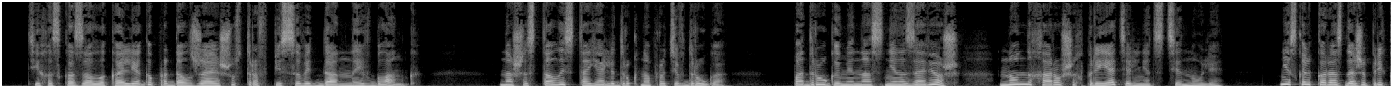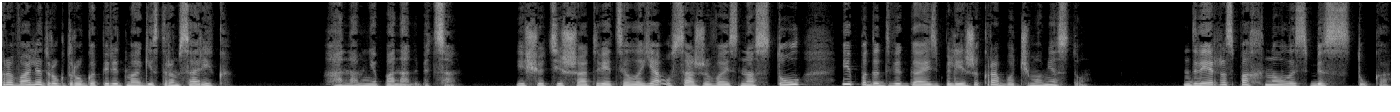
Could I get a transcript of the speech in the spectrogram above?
— тихо сказала коллега, продолжая шустро вписывать данные в бланк. Наши столы стояли друг напротив друга. Подругами нас не назовешь, но на хороших приятельниц тянули. Несколько раз даже прикрывали друг друга перед магистром Сарик. «Она мне понадобится», — еще тише ответила я, усаживаясь на стул и пододвигаясь ближе к рабочему месту. Дверь распахнулась без стука.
